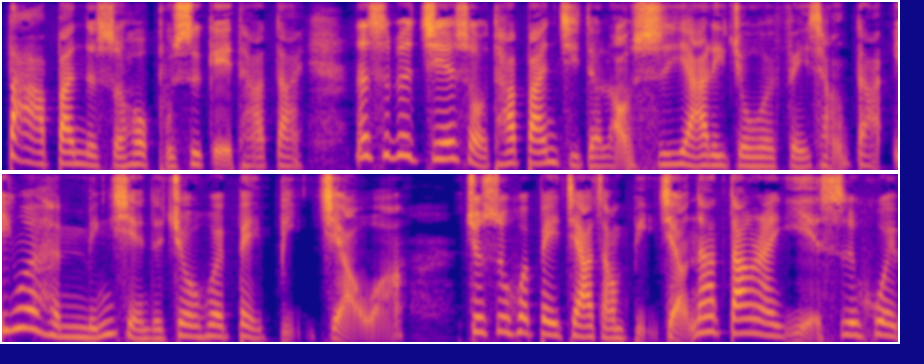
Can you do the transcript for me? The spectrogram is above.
大班的时候不是给他带，那是不是接手他班级的老师压力就会非常大？因为很明显的就会被比较啊。就是会被家长比较，那当然也是会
